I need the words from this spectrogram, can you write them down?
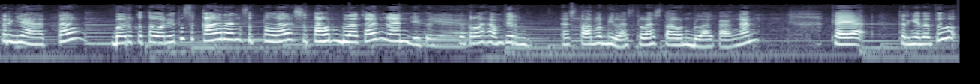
ternyata baru ketahuan itu sekarang setelah setahun belakangan gitu Iya. setelah hampir eh, setahun lebih lah setelah setahun belakangan kayak ternyata tuh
